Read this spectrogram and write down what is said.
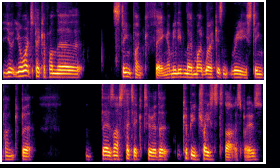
You're, right to pick up on the steampunk thing. I mean, even though my work isn't really steampunk, but there's an aesthetic to it that could be traced to that, I suppose.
